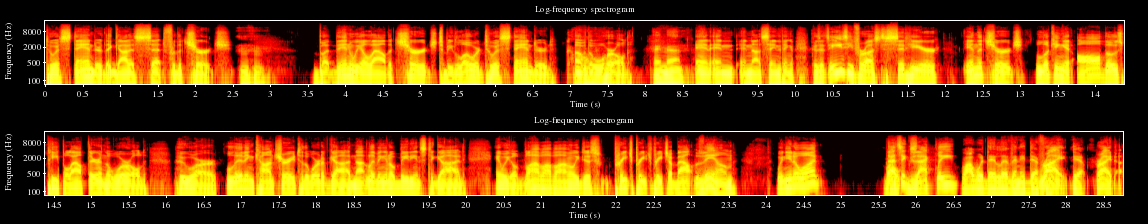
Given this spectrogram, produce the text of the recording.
to a standard that God has set for the church. Mm-hmm. But then we allow the church to be lowered to a standard Come of the world Amen. and and and not say anything because it's easy for us to sit here in the church looking at all those people out there in the world who are living contrary to the word of God, not living in obedience to God, and we go blah blah blah and we just preach preach preach about them when you know what? That's exactly Why would they live any different? Right. Yeah. right. Uh,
